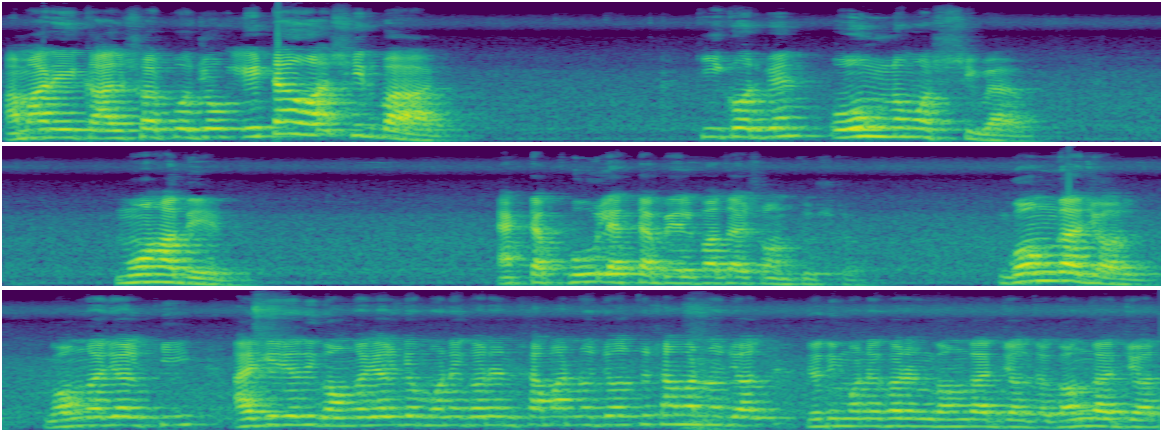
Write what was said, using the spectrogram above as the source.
আমার এই কালসর্প যোগ, এটাও আশীর্বাদ। কি করবেন? ওম নম শিবায়। মহাদেব। একটা ফুল, একটা বেলপাতায় সন্তুষ্ট। গঙ্গা জল। গঙ্গা জল কি? আজকে যদি গঙ্গা জলকে মনে করেন সামান্য জল, তো সামান্য জল। যদি মনে করেন গঙ্গার জল, তো গঙ্গার জল।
